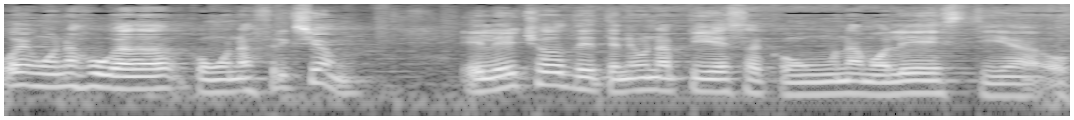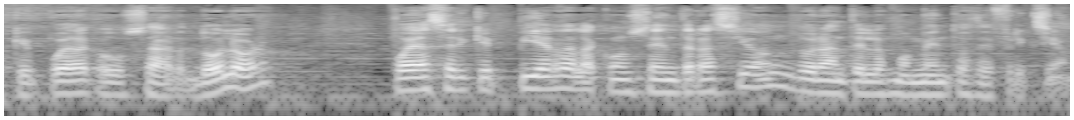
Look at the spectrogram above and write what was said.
o en una jugada con una fricción. El hecho de tener una pieza con una molestia o que pueda causar dolor puede hacer que pierda la concentración durante los momentos de fricción.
